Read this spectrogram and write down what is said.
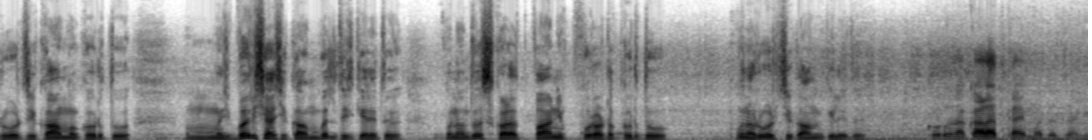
रोडची कामं करतो. म्हणजे बरीचशी अशी कामं भलतीच केले तर पुन्हा दुष्काळात पाणी पुरवठा करतो पुन्हा रोडची कामं केली तर कोरोना काळात काय मदत झाली?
